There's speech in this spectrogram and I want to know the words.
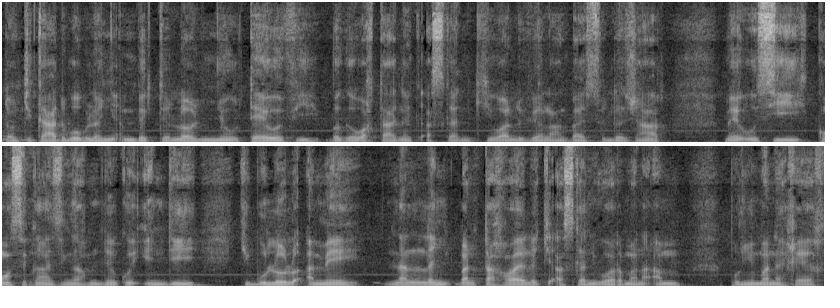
Donc ci cadre boobu la ñu am mbégte lool ñëw teewa fii bëgg waxtaan ak askan ci wàllu violence basée sur le genre mais aussi conséquences yi nga xam ne dina ko indi ci bu loolu amee nan lañ ban taxawaay la ci askan wi war a mën a am pour ñu mën a xeex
